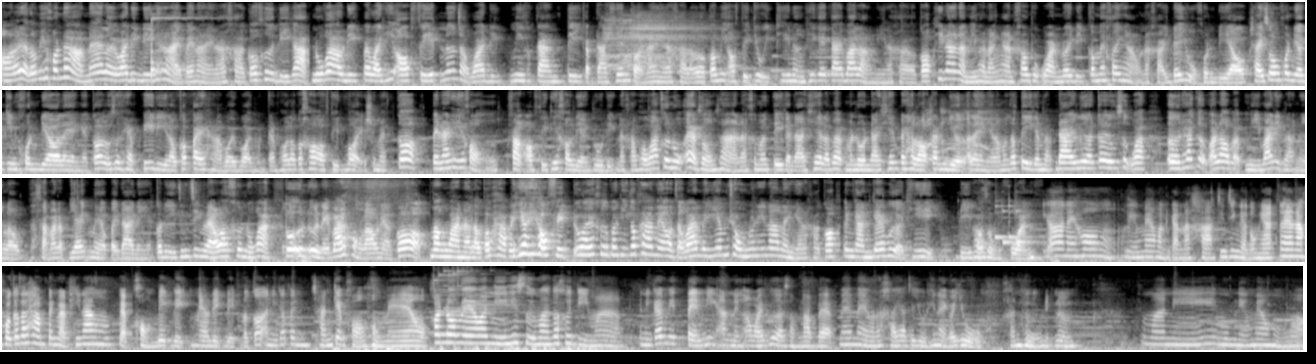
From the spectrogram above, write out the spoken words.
อ๋อแล้วเดี๋ยวต้องมีคนถามแน่เลยว่าดิกดิกหายไปไหนนะคะ ก็คือดิกอะนุกเอาดิกไปไว้ที่ออฟฟิศเนื่องจากว่าดิกมีการตีกับดาเคนก่อนหน้านี้นะคะ แล้วเราก็มีออฟฟิศอยู่อีกที่หนึ่งที่ใกล้ๆบ้านหลังนี้นะคะ แล้วก็ที่นั่นน่ะมีพนักงานเข้าทุกวันด้วยดิกก็ไม่ค่อยเหงานะคะ ได้อยู่คนเดียว ใช้โซงคนเดียวกินคนเดียวอะไรอย่างเงี้ยก็รู้สึกแฮปปี้ดีเราก็ไปหาบ่อยๆ เหมือนกันเพราะเราก็เข้าออฟฟิศบ่อยใช่ไหมก็เป็นหน้าที่ของฝั่งออฟฟิศที่เขาเลี้ยงดูดิกนะคะ เพราะว่าคือนุกแอบสงสารนะคือมันตีกับดาเคนแล้วแบบมันโดนดาเคนไปทะเลาะกันเยอะอะไรอย่างเงี้ยแล้วมันก็ตีกันแบบได้เลือดก็เลยรู้สึกว่าเออถ้าเกิดว่าเราแบบมีบ้านอีกหลังหนึ่งเราสามารถแบบแยกแมวไปได้อะไรเงี้ยก็ดีจริง ๆ แล้วอะคือนุกอะตัวอื่นๆในบ้านของเราเนี่ยก็บางวันอะเราก็พาไปเที่ยวที่ออฟฟิศด้วยคือบางทีก็พาแมวออกจากบ้านไปเยี่ยมชมนู่นนี่นั่นอะไรเงี้ยนะคะ ก็เป็นการแก้เบื่อที่ ดีพอสมควร ก็ในห้องเลี้ยงแมวเหมือนกันนะคะ จริงๆเดี๋ยวตรงเนี้ยในอนาคตก็จะทำเป็นแบบที่นั่งแบบของเด็กๆ แมวเด็ก ๆ แล้วก็อันนี้ก็เป็นชั้นเก็บของของแมวคอนโดแมวอันนี้ที่ซื้อมาก็คือดีมาก อันนี้ก็มีเต็นท์อีกอันนึงเอาไว้เผื่อสำหรับแบบแม่แมวนะคะ อยากจะอยู่ที่ไหนก็อยู่คันหูนิดนึงประมาณนี้มุมเลี้ยงแมวของเรา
